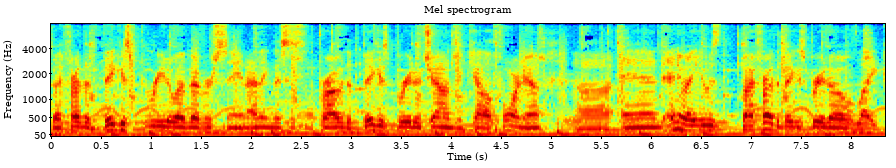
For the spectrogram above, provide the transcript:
By far the biggest burrito i've ever seen. I think this is probably the biggest burrito challenge in california. Uh, and anyway it was by far the biggest burrito like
